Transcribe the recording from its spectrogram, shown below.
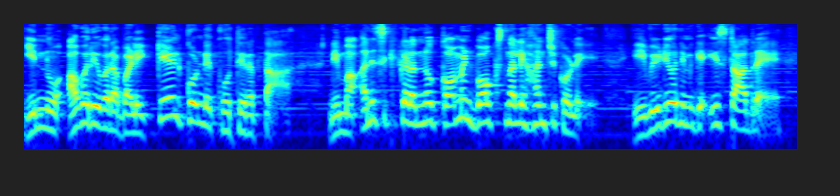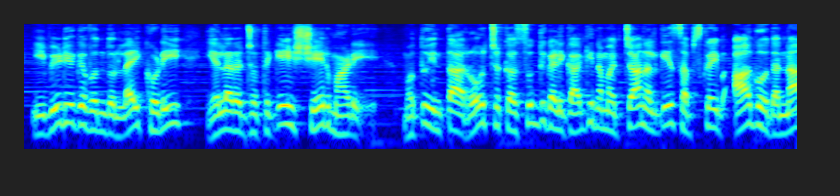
ಇನ್ನು ಅವರಿವರ ಬಳಿ ಕೇಳ್ಕೊಂಡೇ ಕೂತಿರುತ್ತಾ? ನಿಮ್ಮ ಅನಿಸಿಕೆಗಳನ್ನು ಕಾಮೆಂಟ್ ಬಾಕ್ಸ್ನಲ್ಲಿ ಹಂಚಿಕೊಳ್ಳಿ. ಈ ವಿಡಿಯೋ ನಿಮಗೆ ಇಷ್ಟ ಆದರೆ ಈ ವಿಡಿಯೋಗೆ ಒಂದು ಲೈಕ್ ಕೊಡಿ, ಎಲ್ಲರ ಜೊತೆಗೆ ಶೇರ್ ಮಾಡಿ. ಮತ್ತು ಇಂಥ ರೋಚಕ ಸುದ್ದಿಗಳಿಗಾಗಿ ನಮ್ಮ ಚಾನಲ್ಗೆ ಸಬ್ಸ್ಕ್ರೈಬ್ ಆಗೋದನ್ನು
